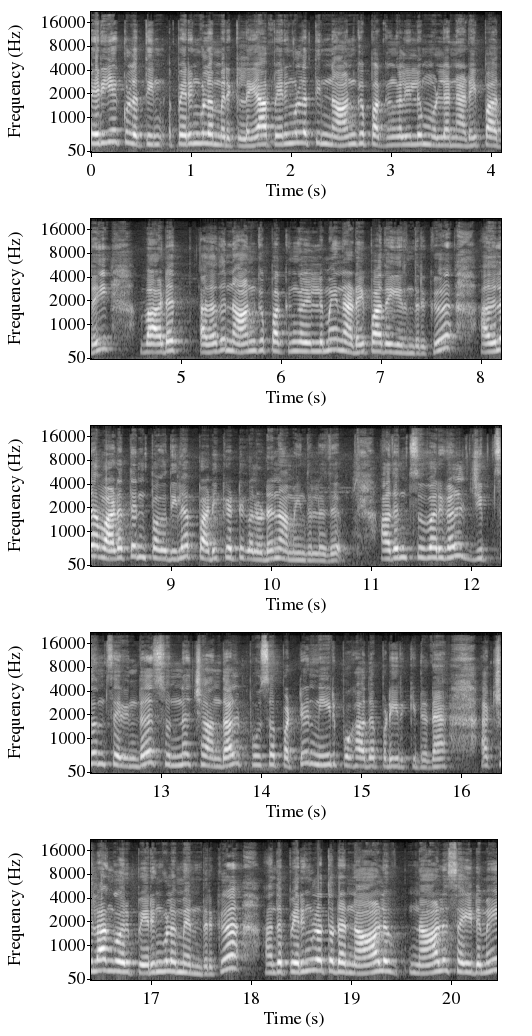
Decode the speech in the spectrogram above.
பெரிய குளத்தின் பெருங்குளம் இருக்கு இல்லையா? பெருங்குளத்தின் நான்கு பக்கங்களிலும் உள்ள நடைபாதை வட அதாவது நான்கு பக்கங்களிலுமே நடைபாதை இருந்திருக்கு. அதில் வடத்தென் பகுதியில் படிக்கட்டுகளுடன் அமைந்துள்ளது. அதன் சுவர்கள் ஜிப்சம் செறிந்த சுண்ணச்சாந்தால் பூசப்பட்டு நீர் புகாதபடி இருக்கின்றன. ஆக்சுவலாக அங்கே ஒரு பெருங்குளம் இருந்திருக்கு. அந்த பெருங்குளத்தோட நாலு நாலு சைடுமே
